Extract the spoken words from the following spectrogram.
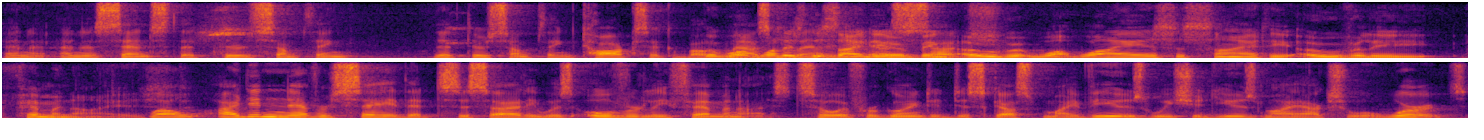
and, and a sense that there's something that there's something toxic about but what, what is this idea of being such. over what, why is society overly feminized? Well i didn't ever say that society was overly feminized. So if we're going to discuss my views we should use my actual words.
